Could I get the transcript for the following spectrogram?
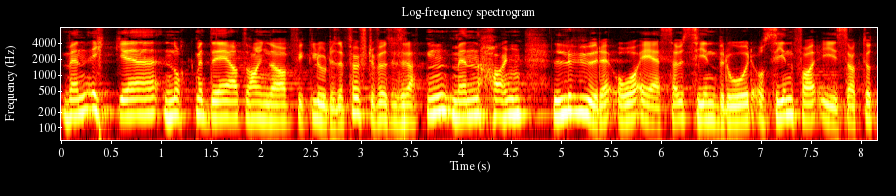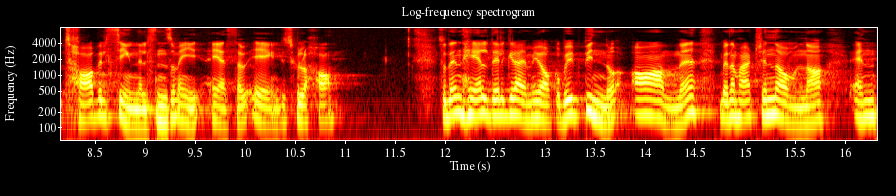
men ikke nok med det at han da fikk lurt til førstefødselsretten, men han lurer òg Esau, sin bror og sin far Isak til å ta velsignelsen som Esau egentlig skulle ha. Så det er en hel del greier med Jakob. Vi begynner å ane med de her tre navnene en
